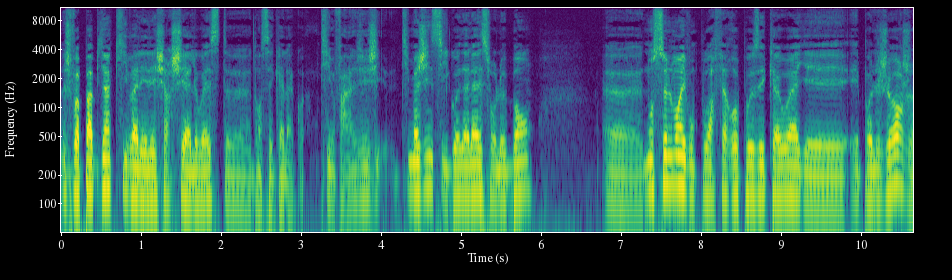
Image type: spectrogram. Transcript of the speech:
Je vois pas bien qui va aller les chercher à l'Ouest euh, dans ces cas-là, quoi. Enfin, t'imagines si Godala est sur le banc. Non seulement ils vont pouvoir faire reposer Kawhi et, et, Paul George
